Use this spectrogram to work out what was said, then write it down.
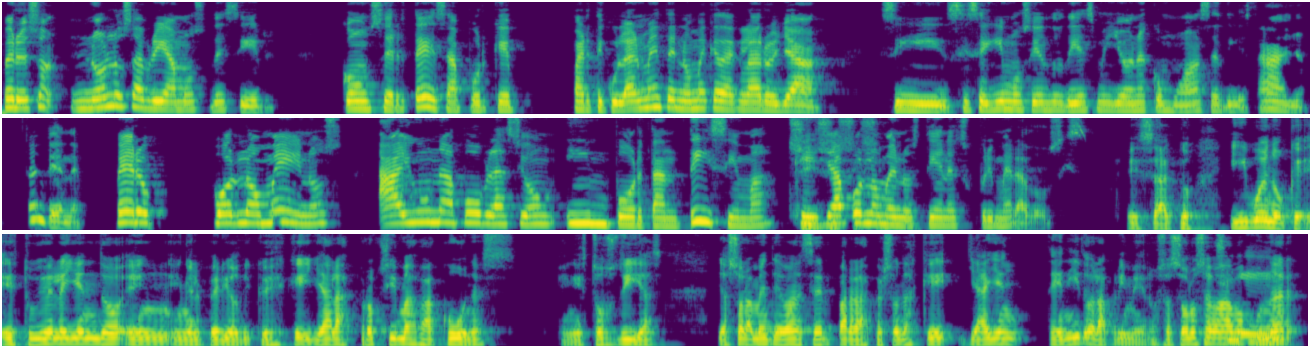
Pero eso no lo sabríamos decir con certeza porque particularmente no me queda claro ya si, si seguimos siendo 10 millones como hace 10 años. ¿Se entiende? Pero por lo menos hay una población importantísima que ya por lo menos tiene su primera dosis. Exacto. Y bueno, que estuve leyendo en, el periódico es que ya las próximas vacunas en estos días ya solamente van a ser para las personas que ya hayan tenido la primera. O sea, solo se van a vacunar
